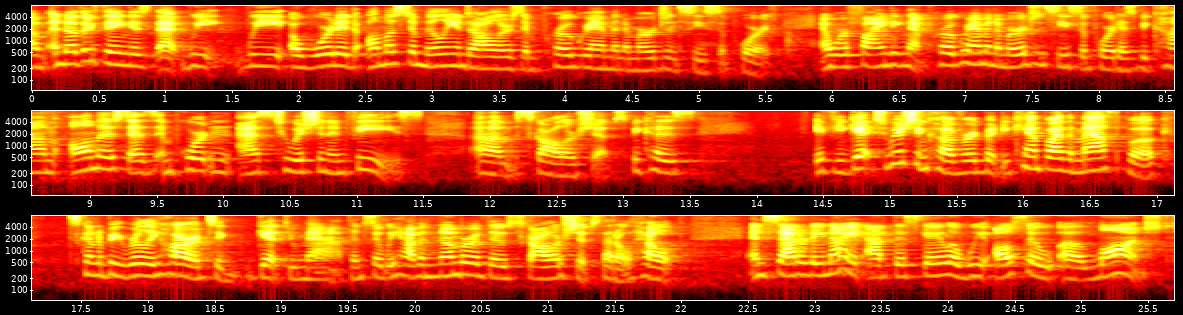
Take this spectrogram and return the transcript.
Um, another thing is that we, we awarded almost a million dollars in program and emergency support. And we're finding that program and emergency support has become almost as important as tuition and fees um, scholarships because if you get tuition covered but you can't buy the math book, it's going to be really hard to get through math. And so we have a number of those scholarships that'll help. And Saturday night at this gala, we also uh, launched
